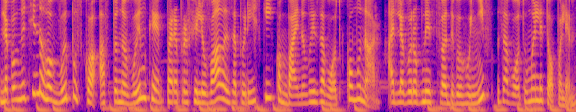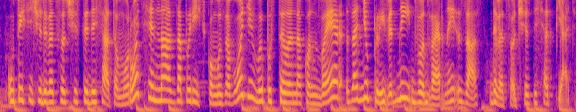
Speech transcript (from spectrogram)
Для повноцінного випуску автоновинки перепрофілювали Запорізький комбайновий завод Комунар, а для виробництва двигунів завод у Мелітополі. У 1960 році на Запорізькому заводі випустили на конвеєр задньопривідний дводверний ЗАЗ 965.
